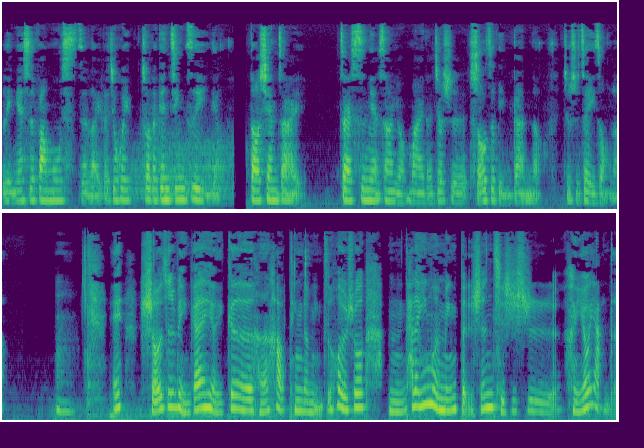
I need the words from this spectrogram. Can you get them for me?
里面是放慕斯之类的，就会做的更精致一点。到现在。在市面上有卖的就是手指饼干了，就是这一种了。嗯，诶，手指饼干有一个很好听的名字，或者说，嗯，它的英文名本身其实是很优雅的。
